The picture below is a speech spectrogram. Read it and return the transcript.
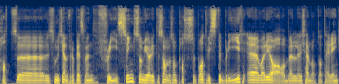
hatt, eh, som vi kjenner fra PC-en, FreeSync, som gjør litt det samme, som passer på at hvis det blir variabel skjermoppdatering,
